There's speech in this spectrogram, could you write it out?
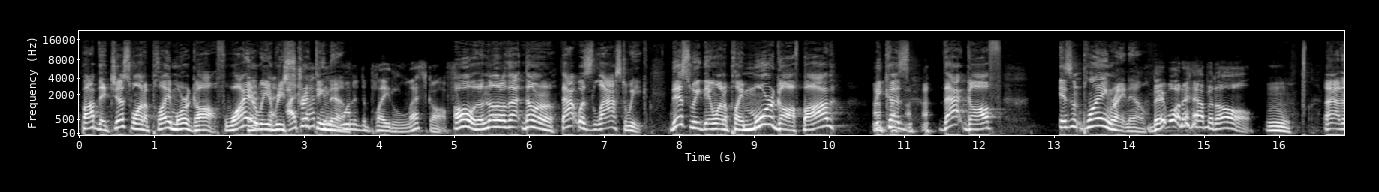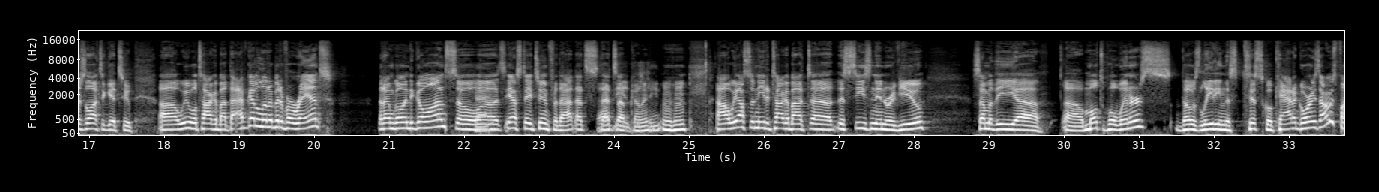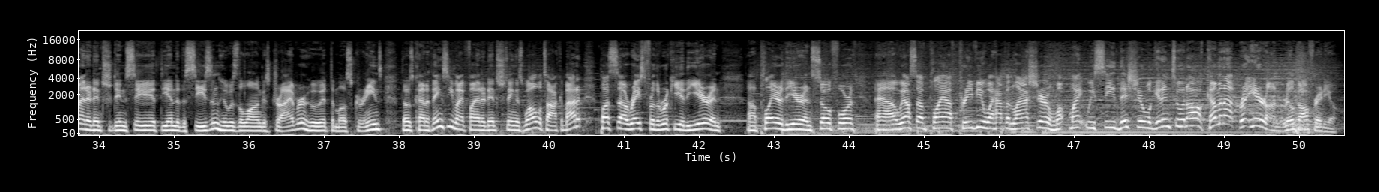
Bob, they just want to play more golf. Why they, are we restricting they them? Wanted to play less golf. Oh no, no, that no, no, no, that was last week. This week they want to play more golf, Bob, because that golf isn't playing right now. They want to have it all. Mm. Ah, there's a lot to get to. Uh, we will talk about that. I've got a little bit of a rant that I'm going to go on. So okay. uh, yeah, stay tuned for that. That's That'd that's upcoming. Mm-hmm. Uh, we also need to talk about uh, this season in review. Some of the uh, uh, multiple winners, those leading the statistical categories. I always find it interesting to see at the end of the season who was the longest driver, who hit the most greens, those kind of things. You might find it interesting as well. We'll talk about it. Plus, uh, race for the rookie of the year and uh, player of the year and so forth. Uh, we also have playoff preview, what happened last year and what might we see this year. We'll get into it all coming up right here on Real Golf Radio.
